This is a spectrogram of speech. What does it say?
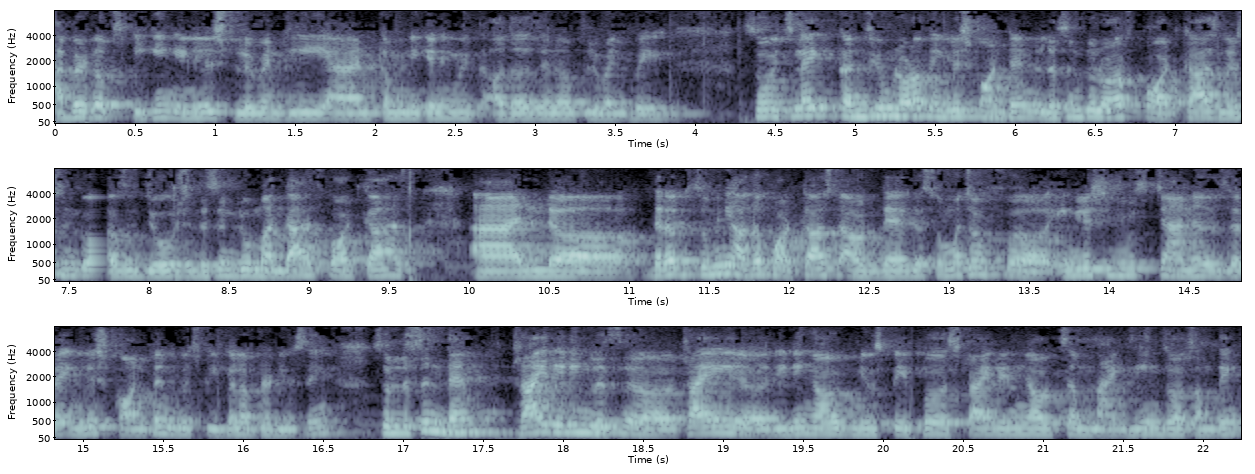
habit of speaking english fluently and communicating with others in a fluent way so it's like consume a lot of English content, listen to a lot of podcasts, listen to House Josh, listen to Mandar's podcast, and uh, there are so many other podcasts out there. There's so much of uh, English news channels, there are English content which people are producing. So listen them, try reading, uh, try uh, reading out newspapers, try reading out some magazines or something.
